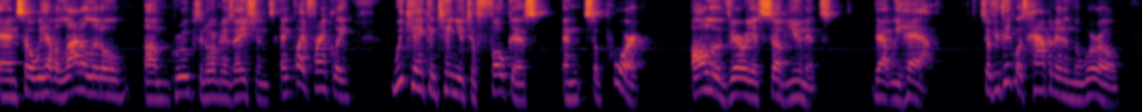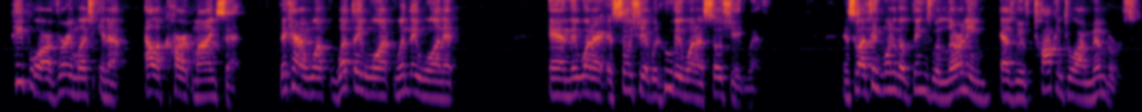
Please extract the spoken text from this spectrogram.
and so we have a lot of little um, groups and organizations, and quite frankly, we can't continue to focus and support all of the various subunits that we have. So if you think what's happening in the world, people are very much in a a la carte mindset they kind of want what they want when they want it, and they want to associate with who they want to associate with. And so I think one of the things we're learning as we're talking to our members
